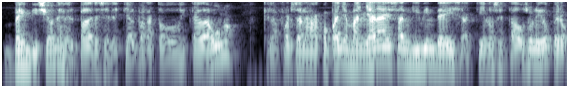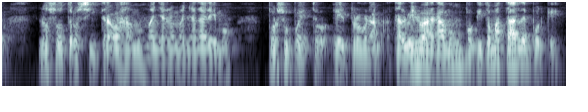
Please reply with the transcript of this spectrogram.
bendiciones del Padre Celestial para todos y cada uno que la fuerza las acompañe. Mañana es San Giving Days aquí en los Estados Unidos, pero nosotros sí trabajamos mañana. Mañana haremos, por supuesto, el programa. Tal vez lo hagamos un poquito más tarde porque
